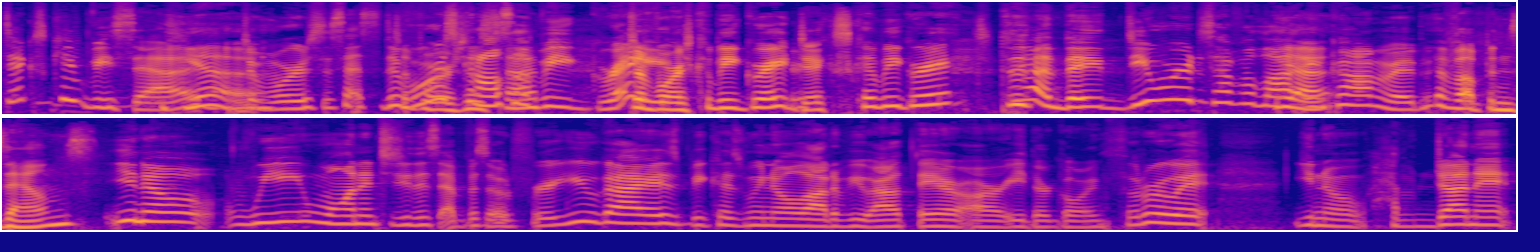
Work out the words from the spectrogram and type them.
dicks can be sad. Yeah. Divorce is sad. Divorce, Divorce can is also sad. be great. Divorce could be great. Dicks could be great. Yeah, they D words have a lot Yeah. in common. They have up and downs. You know, we wanted to do this episode for you guys because we know a lot of you out there are either going through it, you know, have done it,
